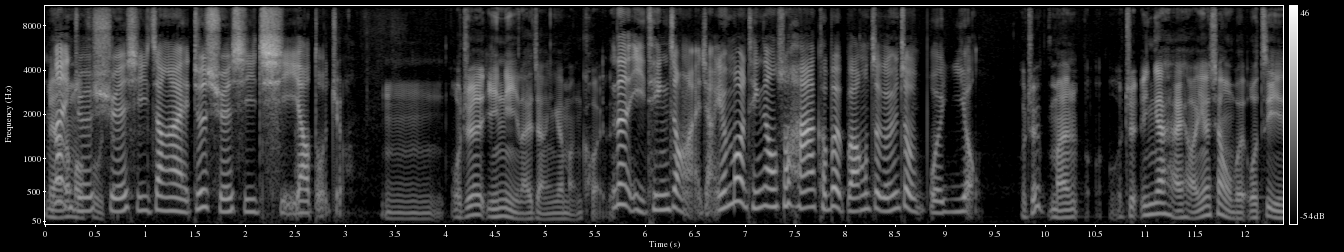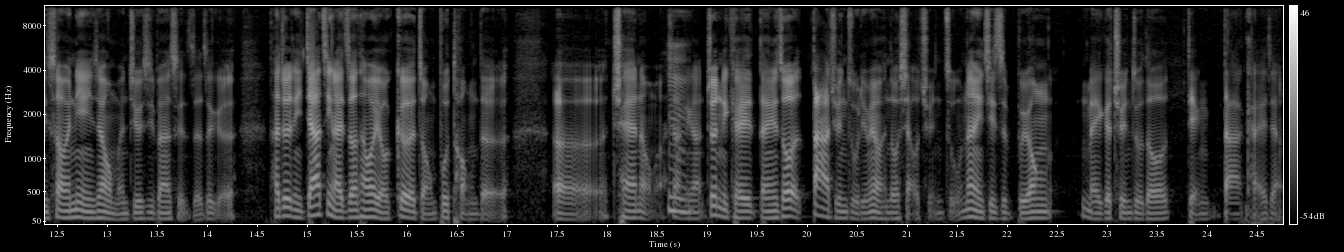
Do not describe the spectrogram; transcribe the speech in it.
那，那你觉得学习障碍就是学习期要多久？嗯，我觉得以你来讲应该蛮快的。那以听众来讲，有没有听众说哈，可不可以不用这个？因为这个不会用。我觉得蛮，我觉得应该还好，因为像我们我自己稍微念一下我们 Juicy Basket 的这个，它就是你加进来之后，它会有各种不同的呃 channel 嘛，像你看，嗯、就你可以等于说大群组里面有很多小群组，那你其实不用每个群组都点打开这样，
